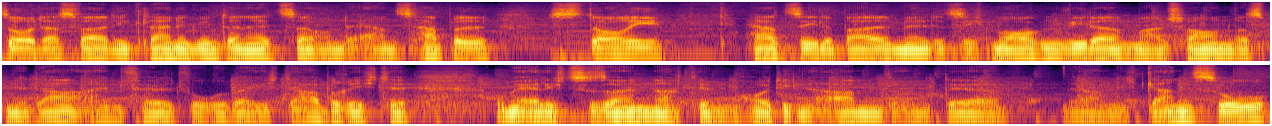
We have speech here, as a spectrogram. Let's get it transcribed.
So, das war die kleine Günter Netzer und Ernst Happel Story. Herz, Seele, Ball meldet sich morgen wieder. Mal schauen, was mir da einfällt, worüber ich da berichte. Um ehrlich zu sein, nach dem heutigen Abend und der ja, nicht ganz so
